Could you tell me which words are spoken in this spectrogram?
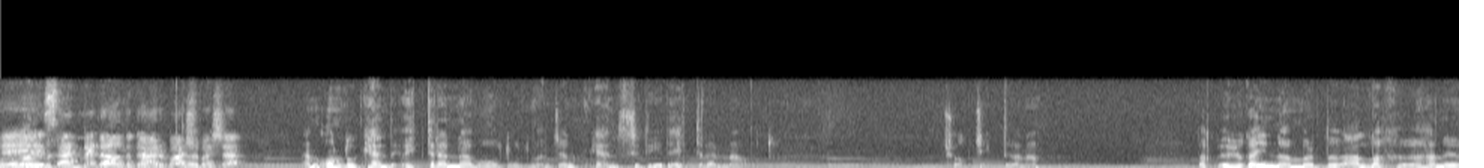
Ee, da. sen de kaldı gari baş Tabii. başa. Ama onu da kendi ettirenler oldu o zaman canım. Kendisi değil de ettirenler oldu. Çok çekti anam. Bak övü kayınlanmadı. Allah e, hani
